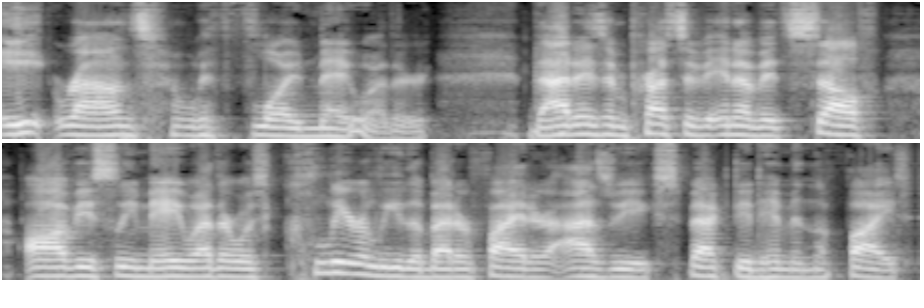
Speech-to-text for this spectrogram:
eight rounds with Floyd Mayweather. That is impressive in of itself. Obviously, Mayweather was clearly the better fighter as we expected him in the fight,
